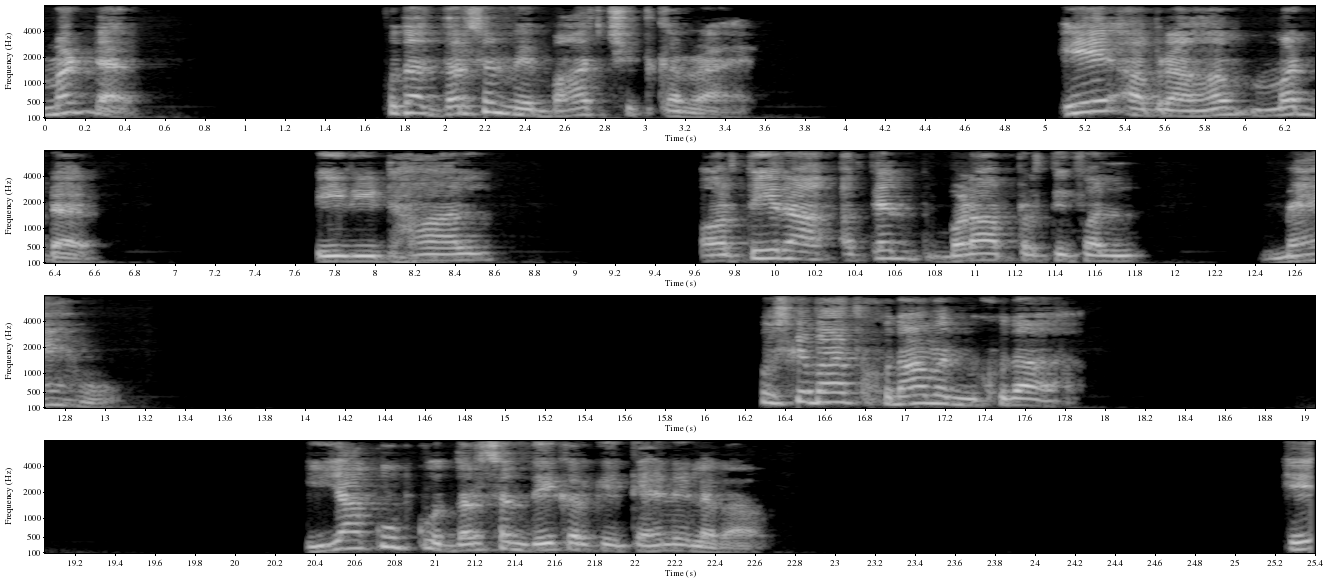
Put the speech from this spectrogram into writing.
मत खुदा दर्शन में बातचीत कर रहा है। ए अब्राहम, मत तेरी ढाल और तेरा अत्यंत बड़ा प्रतिफल मैं हूँ। उसके बाद खुदामंद खुदा याकूब को दर्शन दे करके कहने लगा, हे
